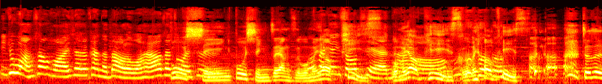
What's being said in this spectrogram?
你就往上滑一下就看得到了，我还要再做一次。不行不行，这样子我们要 peace，我们要 peace，我们要 peace，就是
